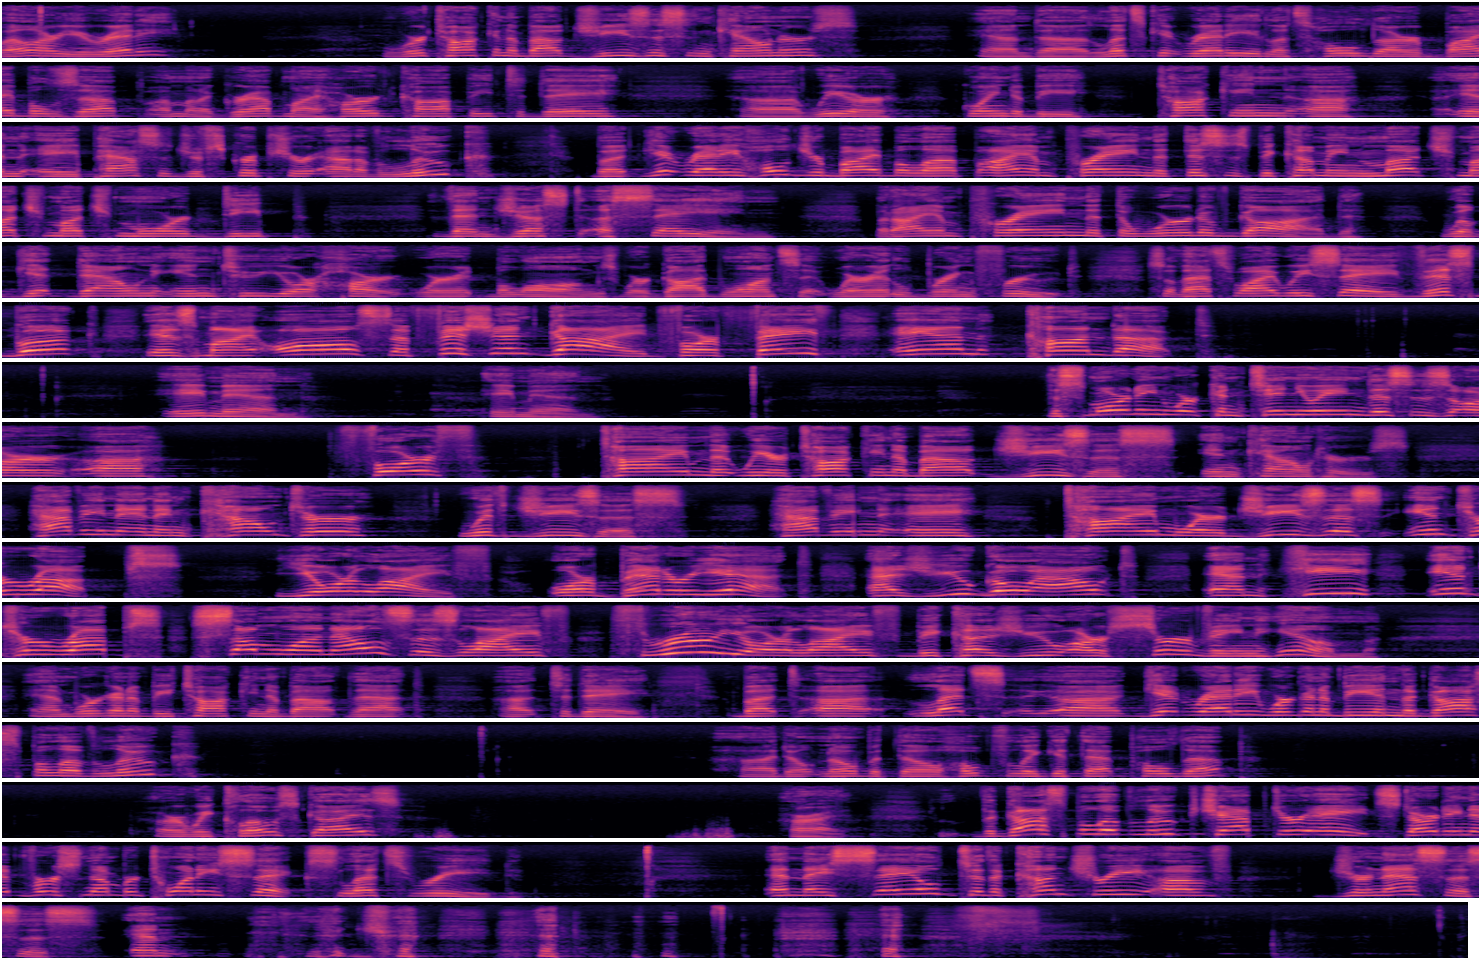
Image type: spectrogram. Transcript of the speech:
Well, are you ready? We're talking about Jesus encounters. And uh, let's get ready. Let's hold our Bibles up. I'm going to grab my hard copy today. Uh, we are going to be talking uh, in a passage of Scripture out of Luke. But get ready, hold your Bible up. I am praying that this is becoming much, much, much more deep than just a saying. But I am praying that the Word of God will get down into your heart where it belongs, where God wants it, where it'll bring fruit. So that's why we say, This book is my all sufficient guide for faith and conduct. Amen. Amen. This morning we're continuing. This is our uh, fourth time that we are talking about Jesus encounters. Having an encounter with Jesus, having a time where Jesus interrupts your life, or better yet, as you go out and He interrupts someone else's life through your life because you are serving Him. And we're going to be talking about that uh, today. But uh, let's uh, get ready. We're going to be in the Gospel of Luke. I don't know, but they'll hopefully get that pulled up. Are we close, guys? All right. The Gospel of Luke, chapter 8, starting at verse number 26. Let's read. And they sailed to the country of Gernesis and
